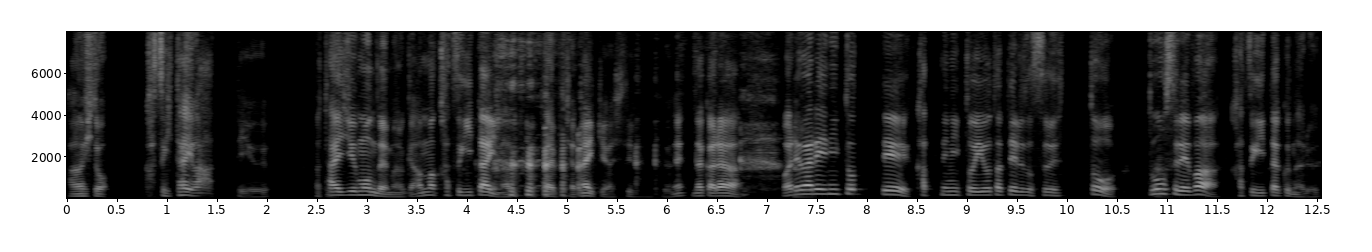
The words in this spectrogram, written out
あの人、担ぎたいわっていう、まあ体重問題もあるけど、あんま担ぎたいなっていうタイプじゃない気がしてるんですよね。だから、我々にとって勝手に問いを立てるとすると、どうすれば担ぎたくなる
